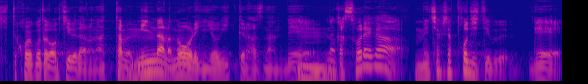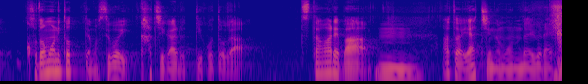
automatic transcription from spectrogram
きっとこういうことが起きるだろうな。多分みんなの脳裏によぎってるはずなんで、うん。なんかそれがめちゃくちゃポジティブで子供にとってもすごい価値があるっていうことが伝わればうん、あとは家賃の問題ぐらい。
